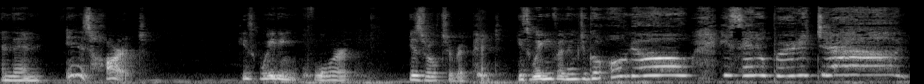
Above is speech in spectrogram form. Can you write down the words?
And then in his heart, He's waiting for Israel to repent. He's waiting for them to go, oh no, he said he'll burn it down.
